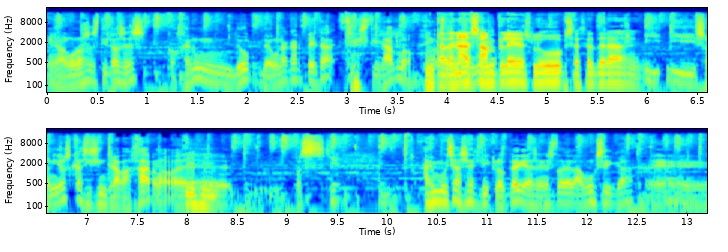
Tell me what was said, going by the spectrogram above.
en algunos estilos, es coger un loop de una carpeta y estirarlo. Encadenar samples, loops, etcétera. Y, y sonidos casi sin trabajar, ¿no? Eh, pues hay muchas enciclopedias en esto de la música. eh,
